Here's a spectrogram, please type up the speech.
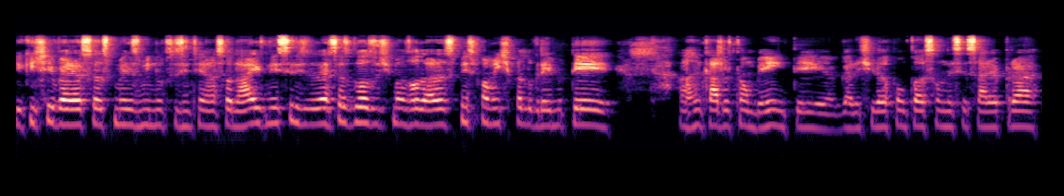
e que tiveram seus primeiros minutos internacionais nesses, nessas duas últimas rodadas, principalmente pelo Grêmio ter arrancado tão bem, ter garantido a pontuação necessária para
